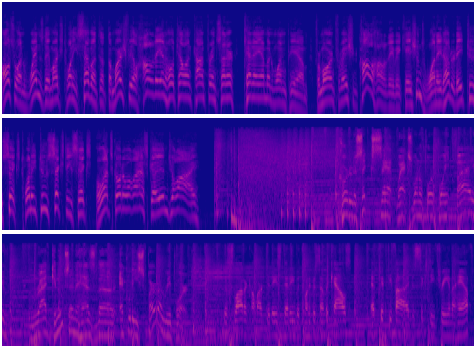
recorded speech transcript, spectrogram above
Also on Wednesday, March 27th at the Marshfield Holiday Inn Hotel and Conference Center, 10 a.m. and 1 p.m. For more information, call Holiday Vacations 1 800 826 2266. Let's go to Alaska in July. Quarter to six at WAXX 104.5. Rod Knutson has the Equity Sparta report. The slaughter cow mark today steady with 20% of the cows at 55 to 63 and a half,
